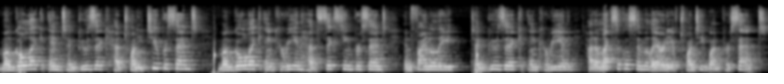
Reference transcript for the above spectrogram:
Mongolic and Tungusic had 22%, Mongolic and Korean had 16%, and finally, Tungusic and Korean had a lexical similarity of 21%.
